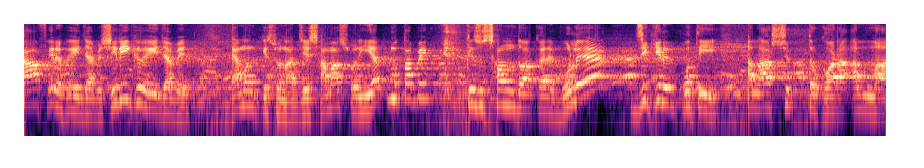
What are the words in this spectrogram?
কাফের হয়ে যাবে শিরিক হয়ে যাবে এমন কিছু না। যে সামা শরীয়ত মোতাবেক কিছু ছন্দ আকারে বলে জিকিরের প্রতি আল্লাহ আসক্ত করা আল্লাহ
